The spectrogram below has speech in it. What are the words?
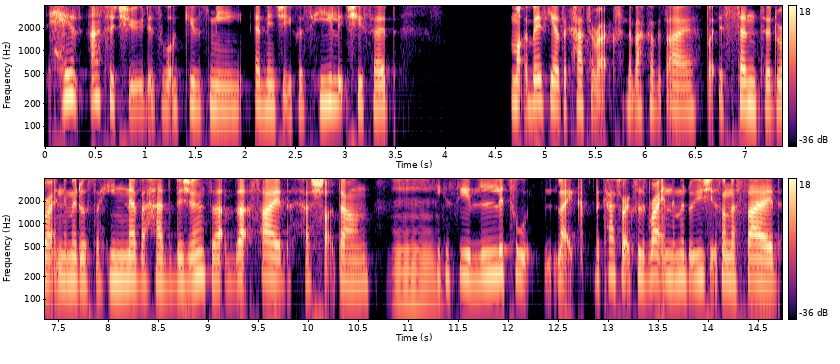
his attitude is what gives me energy because he literally said basically has a cataract in the back of his eye, but it's centered right in the middle, so he never had vision. So that, that side has shut down. Mm. He can see a little, like the cataract is right in the middle. Usually it's on the side,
